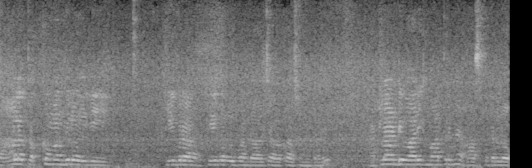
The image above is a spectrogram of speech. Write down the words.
చాలా తక్కువ మందిలో ఇది తీవ్ర తీవ్ర రూపం రావాల్సే అవకాశం ఉంటుంది. అట్లాంటి వారికి మాత్రమే హాస్పిటల్లో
